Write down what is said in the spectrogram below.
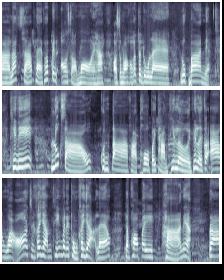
มารักษาแผลเพราะเป็นอสมไงคะอสมเขาก็จะดูแลลูกบ้านเนี่ยทีนี้ลูกสาวคุณตาค่ะ โทรไปถามพี่เลย พี่เลยก็อ้างว่าอ๋อฉันขยำทิ้งไปในถุงขยะแล้ว แต่พอไปหาเนี่ยปรา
